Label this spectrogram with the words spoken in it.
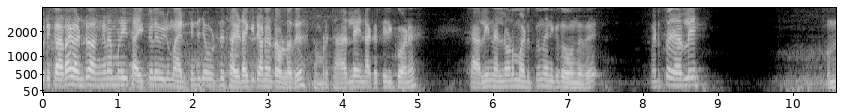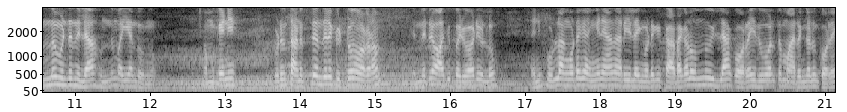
ഒരു കട കണ്ടു. അങ്ങനെ നമ്മൾ ഈ സൈക്കിൾ ഒരു മരത്തിന്റെ ചുവട്ടിൽ സൈഡാക്കിയിട്ടാണ് കേട്ടോ ഉള്ളത്. നമ്മുടെ ചാർലി അതിന്റെ അകത്തിരിക്കുവാണ് ചാർലി നല്ലോണം മടുത്തെന്ന് എനിക്ക് തോന്നുന്നത്. മടുത്തോ ചാർലി? ഒന്നും മിണ്ടുന്നില്ല. ഒന്നും വയ്യാൻ തോന്നുന്നു. നമുക്കിനി ഇവിടുന്ന് തണുത്ത് എന്തെങ്കിലും കിട്ടുമോ നോക്കണം. എന്നിട്ട് ബാക്കി പരിപാടിയുള്ളൂ ഇനി ഫുൾ അങ്ങോട്ടേക്ക് എങ്ങനെയാണെന്ന് അറിയില്ല. ഇങ്ങോട്ടേക്ക് കടകളൊന്നും ഇല്ല കുറേ ഇതുപോലത്തെ മരങ്ങളും കുറേ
